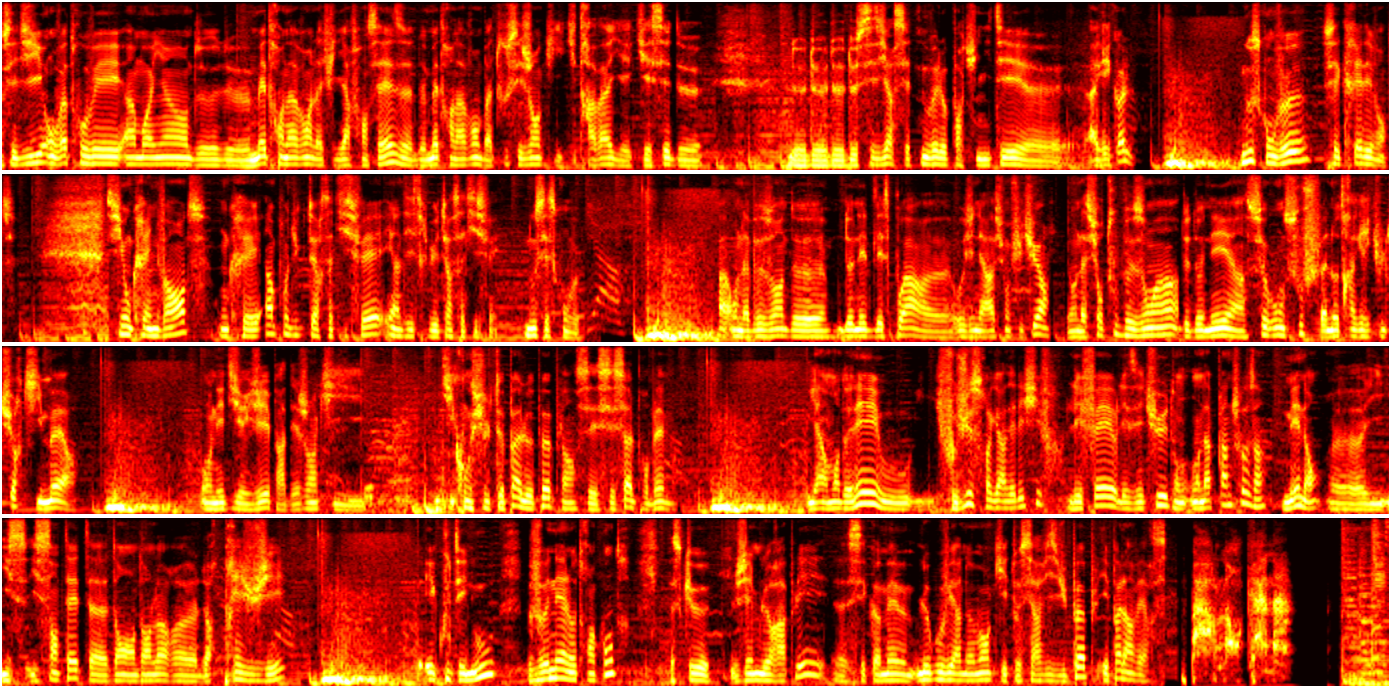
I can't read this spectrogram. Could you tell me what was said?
On s'est dit, on va trouver un moyen de, mettre en avant la filière française, de mettre en avant bah, tous ces gens qui, travaillent et qui essaient de, de, saisir cette nouvelle opportunité euh, agricole. Nous, ce qu'on veut, c'est créer des ventes. Si on crée une vente, on crée un producteur satisfait et un distributeur satisfait. Nous, c'est ce qu'on veut. Ah, on a besoin de donner de l'espoir euh, aux générations futures et on a surtout besoin de donner un second souffle à notre agriculture qui meurt on est dirigé par des gens qui qui consultent pas le peuple. Hein. C'est ça le problème. Il y a un moment donné où il faut juste regarder les chiffres, les faits, les études. On, a plein de choses, hein. mais non, euh, ils s'entêtent dans, leurs leur euh, préjugés. Écoutez-nous, venez à notre rencontre, parce que j'aime le rappeler, euh, c'est quand même le gouvernement qui est au service du peuple et pas l'inverse. Parlons canin.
